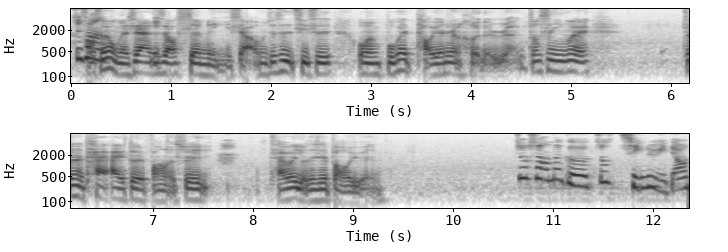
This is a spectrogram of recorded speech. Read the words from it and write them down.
就像，所以我们现在就是要声明一下，我们就是其实我们不会讨厌任何的人，都是因为真的太爱对方了，所以才会有这些抱怨。就像那个，就情侣一定要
